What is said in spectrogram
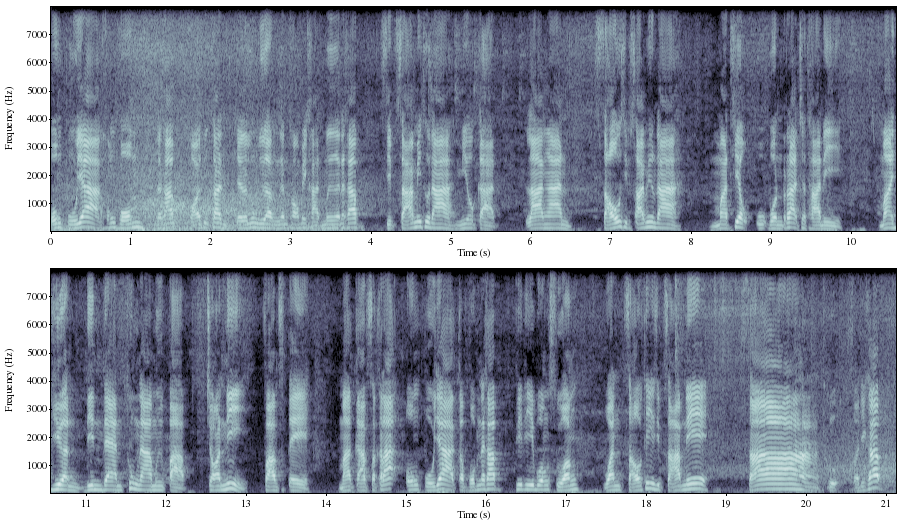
องค์ปู่ย่าของผมนะครับ ขอให้ทุกท่านเจริญรุ่งเรืองเงินทองไม่ขาดมือนะครับ 13 มิถุนามีโอกาสลางานเสาร์13 มิถุนามาเที่ยวอุบลราชธานี มาเยือนดินแดนทุ่งนามือปราบจอห์นนี่ฟาร์มสเตย์มากราบสักการะองค์ปู่ย่ากับผมนะครับ พิธีบวงสรวงวันเสาร์ที่ 13 นี้ สาธุ สวัสดีครับ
